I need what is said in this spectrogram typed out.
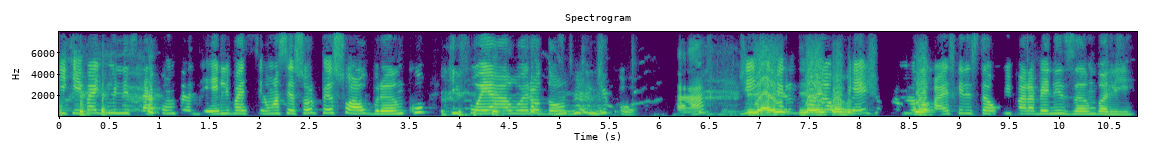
E quem vai administrar a conta dele vai ser um assessor pessoal branco, que foi a Loirodonto que indicou, tá? Gente, E aí- eu quero e aí mandar quando- um beijo para meus pais, que eles estão me parabenizando ali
